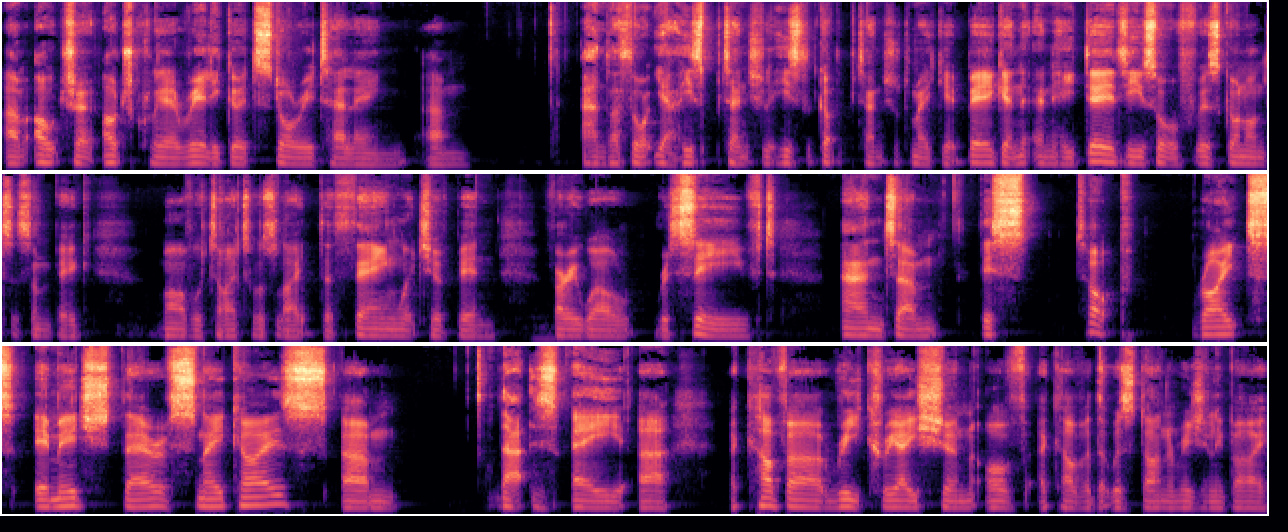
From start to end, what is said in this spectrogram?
um, ultra ultra clear, really good storytelling. Um, and I thought, yeah, he's potentially he's got the potential to make it big, and and he did. He sort of has gone on to some big Marvel titles like The Thing, which have been very well received, and um, this top right image there of Snake Eyes. Um, that is a uh, a cover recreation of a cover that was done originally by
